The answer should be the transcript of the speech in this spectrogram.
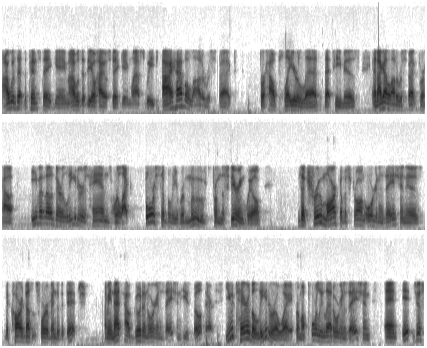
I was at the Penn State game. I was at the Ohio State game last week. I have a lot of respect for how player led that team is, and I got a lot of respect for how even though their leaders' hands were like forcibly removed from the steering wheel. The true mark of a strong organization is the car doesn't swerve into the ditch. I mean, that's how good an organization he's built there. You tear the leader away from a poorly led organization, and it just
